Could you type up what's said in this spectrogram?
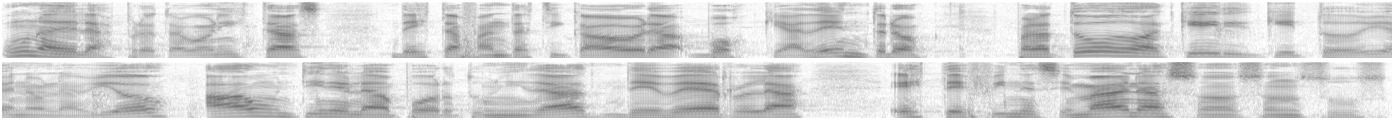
una de las protagonistas de esta fantástica obra Bosque Adentro. Para todo aquel que todavía no la vio, aún tiene la oportunidad de verla este fin de semana. Son, son sus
